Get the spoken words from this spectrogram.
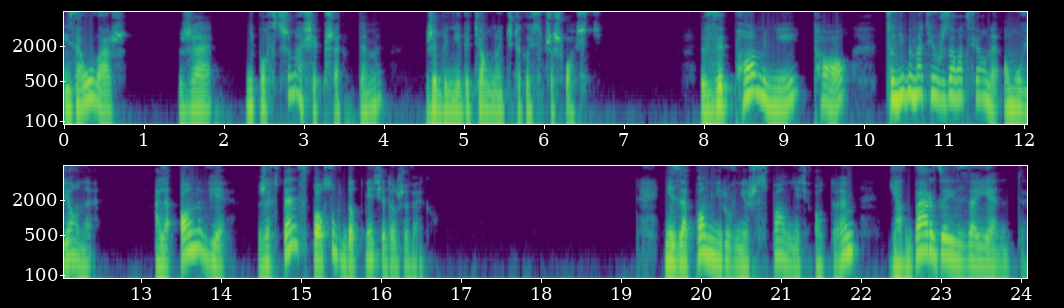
I zauważ, że nie powstrzyma się przed tym, żeby nie wyciągnąć czegoś z przeszłości. Wypomni to, co niby macie już załatwione, omówione, ale on wie, że w ten sposób dotknie się do żywego. Nie zapomnij również wspomnieć o tym, jak bardzo jest zajęty,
